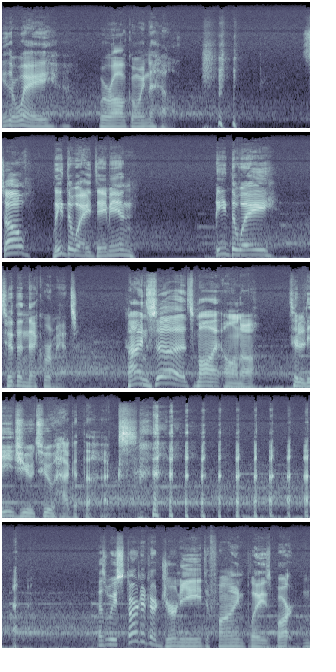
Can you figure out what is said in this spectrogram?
Either way, we're all going to hell. so, lead the way, Damien. Lead the way to the necromancer. Kind sir, it's my honor to lead you to Hagatha Hex. As we started our journey to find Blaze Barton,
